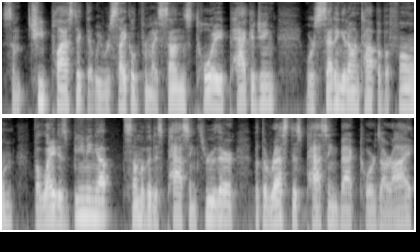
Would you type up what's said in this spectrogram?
some cheap plastic that we recycled from my son's toy packaging. We're setting it on top of a phone. The light is beaming up. Some of it is passing through there, but the rest is passing back towards our eye.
